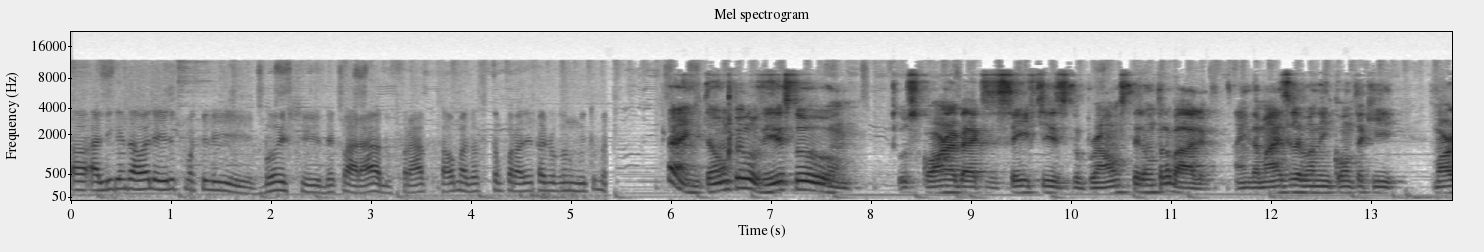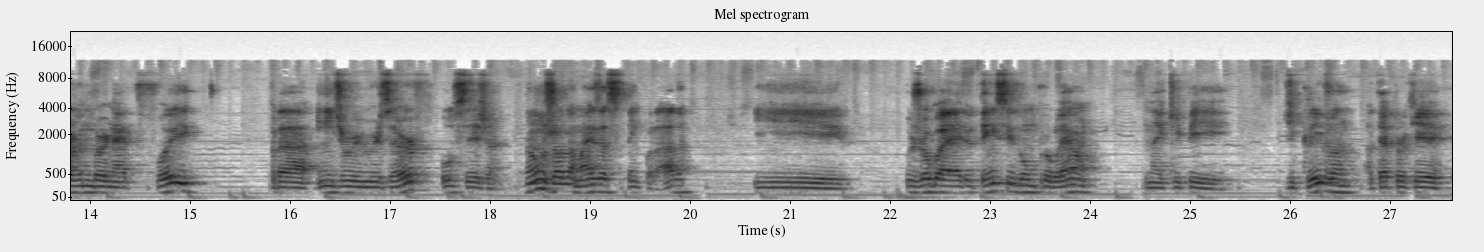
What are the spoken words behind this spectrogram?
a, a, liga ainda olha ele como aquele bust declarado, fraco e tal, mas essa temporada ele tá jogando muito bem. É, então, pelo visto, os cornerbacks e safeties do Browns terão trabalho. Ainda mais levando em conta que Morgan Burnett foi para injury reserve, ou seja, não joga mais essa temporada. E o jogo aéreo tem sido um problema na equipe de Cleveland, até porque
